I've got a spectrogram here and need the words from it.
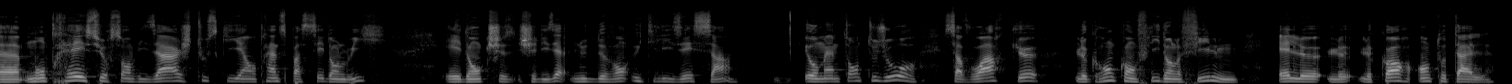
euh, montrer sur son visage tout ce qui est en train de se passer dans lui. Et donc, je, disais, nous devons utiliser ça. Et en même temps, toujours savoir que le grand conflit dans le film est le, le, corps en total.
